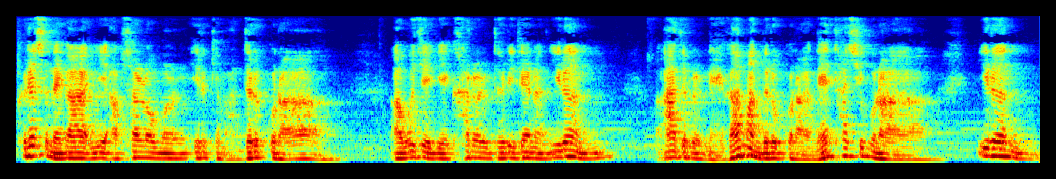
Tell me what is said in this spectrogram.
그래서 내가 이 압살롬을 이렇게 만들었구나 아버지에게 칼을 들이대는 이런 아들을 내가 만들었구나, 내 탓이구나, 이런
